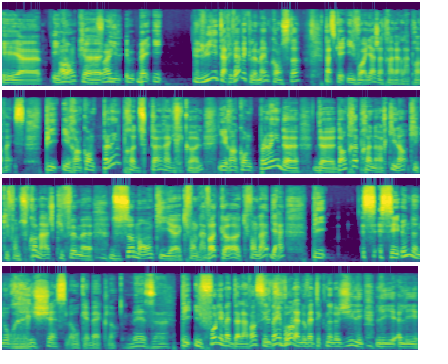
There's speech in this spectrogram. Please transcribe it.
Et, euh, et Bon, donc, euh, enfin. il, ben, il- lui est arrivé avec le même constat parce qu'il voyage à travers la province, puis il rencontre plein de producteurs agricoles, il rencontre plein de, de- d'entrepreneurs qui, qui, qui font du fromage, qui fument euh, du saumon, qui, euh, qui font de la vodka, qui font de la bière. Puis c'est, une de nos richesses là, au Québec. Là. Mais, hein. Puis il faut les mettre de l'avant. C'est bien beau la nouvelle technologie, les, les, les-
